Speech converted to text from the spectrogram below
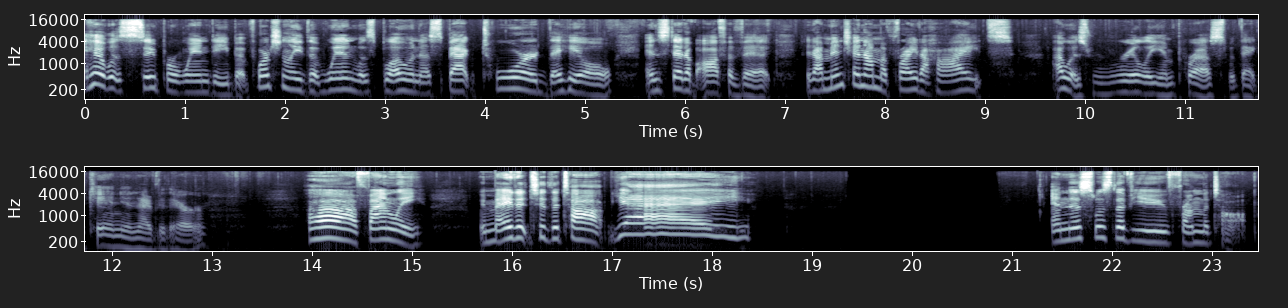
It was super windy, but fortunately, the wind was blowing us back toward the hill instead of off of it. Did I mention I'm afraid of heights? I was really impressed with that canyon over there. Ah, finally, we made it to the top. Yay! And this was the view from the top.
